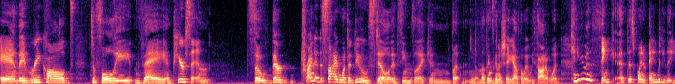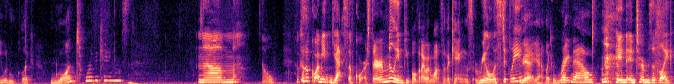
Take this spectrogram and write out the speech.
and they've recalled Toffoli, Vey, and Pearson. So they're trying to decide what to do still, it seems like, and but you know, nothing's gonna shake out the way we thought it would. Can you even think at this point of anybody that you would like want for the Kings? Um, no. Because of course, I mean, yes, of course, there are a million people that I would want for the Kings. Realistically, Yeah, yeah. Like right now, in in terms of like,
